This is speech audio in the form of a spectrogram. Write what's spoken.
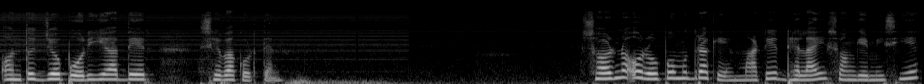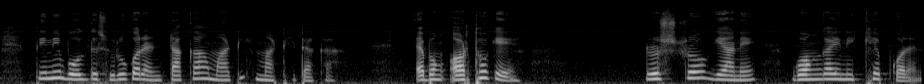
অন্তর্য পরিয়াদের সেবা করতেন। স্বর্ণ ও রৌপ্য মুদ্রাকে মাটির ঢেলাই সঙ্গে মিশিয়ে তিনি বলতে শুরু করেন, টাকা, মাটি মাটি, টাকা। এবং অর্থকে জ্ঞানে গঙ্গায় নিক্ষেপ করেন।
